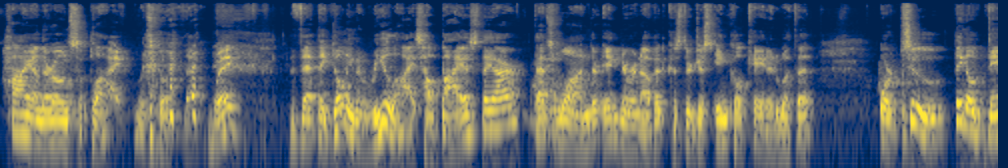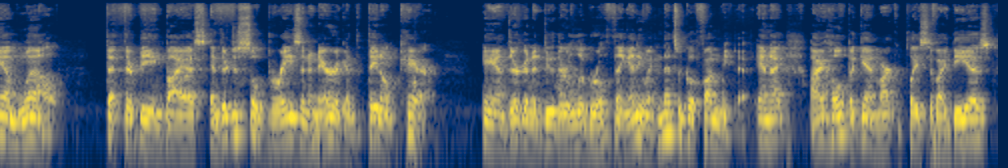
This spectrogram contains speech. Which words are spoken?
high on their own supply, let's go that way, that they don't even realize how biased they are. That's Right. one, they're ignorant of it because they're just inculcated with it. Or two, they know damn well that they're being biased and they're just so brazen and arrogant that they don't care. And they're going to do their liberal thing anyway. And that's what GoFundMe did. And I, I hope, again, marketplace of ideas,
